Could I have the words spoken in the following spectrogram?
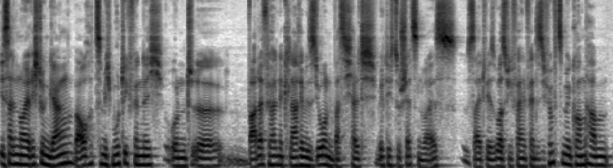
ist halt in eine neue Richtung gegangen, war auch ziemlich mutig, finde ich, und äh, war dafür halt eine klare Vision, was ich halt wirklich zu schätzen weiß, seit wir sowas wie Final Fantasy 15 bekommen haben,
